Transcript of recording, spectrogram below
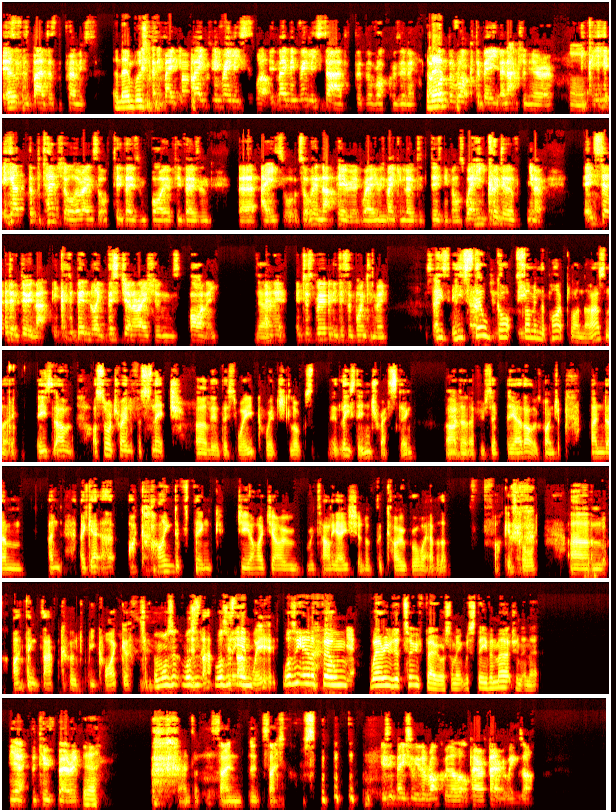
It's Uh, as bad as the premise, And then was and it made it made me really well. It made me really sad that The Rock was in it. And I then- want The Rock to be an action hero. Mm. He, he had the potential around sort of 2005, 2008, or sort of in that period where he was making loads of Disney films, where he could have, you know, instead of doing that, it could have been like this generation's Arnie, Yeah. and it, it just really disappointed me. He's he's still got some in the pipeline though, hasn't he? He's um I saw a trailer for Snitch earlier this week, which looks at least interesting. I don't know if you've seen. Yeah, that looks quite interesting. And um and again, uh, I kind of think GI Joe Retaliation of the Cobra or whatever the fuck it's called. Um, I think that could be quite good. and wasn't wasn't that, wasn't is he that in weird? wasn't he in a film Yeah. where he was a tooth fairy or something with Stephen Merchant in it? Yeah, the Tooth Fairy. Yeah. Sound, sound, it Is it basically The Rock with a little pair of fairy wings on?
